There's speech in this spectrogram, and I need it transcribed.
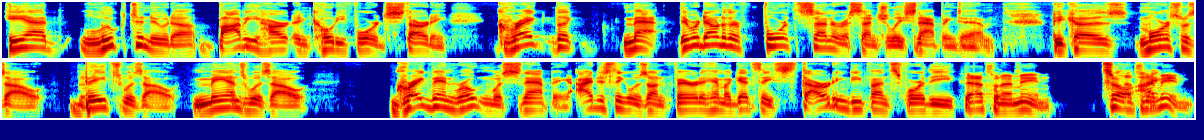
he had Luke Tenuta, Bobby Hart, and Cody Ford starting. Greg, like Matt, they were down to their fourth center essentially snapping to him because Morse was out, hmm. Bates was out, Mans was out. Greg Van Roten was snapping. I just think it was unfair to him against a starting defense for the. That's what I mean. So That's what I, I mean.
